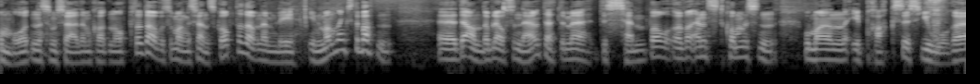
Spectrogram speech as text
områdene som Sverigedemokraterna er opptatt av, og som mange svensker er opptatt av, nemlig innvandringsdebatten. Eh, det andre ble også nevnt, dette med desemberoverenskommelsen, hvor man i praksis gjorde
